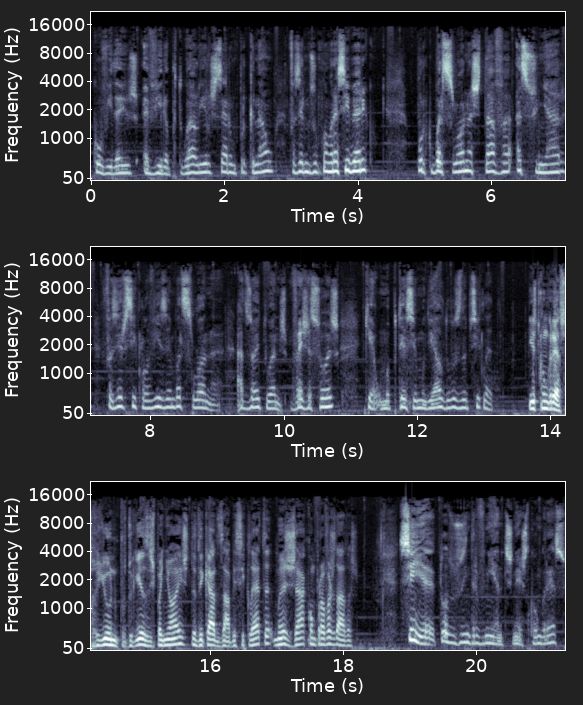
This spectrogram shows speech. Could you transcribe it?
convidei-os a vir a Portugal e eles disseram por que não fazermos um congresso ibérico porque Barcelona estava a sonhar fazer ciclovias em Barcelona há 18 anos. Veja-se hoje que é uma potência mundial do uso da bicicleta. Este congresso reúne portugueses e espanhóis dedicados à bicicleta, mas já com provas dadas. Sim, eh, todos os intervenientes neste congresso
